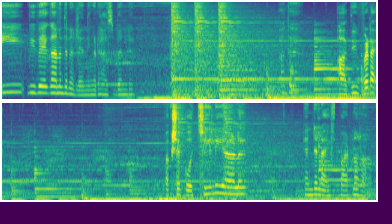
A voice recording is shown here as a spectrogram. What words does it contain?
ഈ വിവേകാനന്ദനല്ലേ നിങ്ങളുടെ ഹസ്ബൻഡ്? അതെ. അതിവിടെ. പക്ഷെ കൊച്ചിയിൽ ഇയാൾ എന്റെ ലൈഫ് പാർട്ട്ണറാണ്.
